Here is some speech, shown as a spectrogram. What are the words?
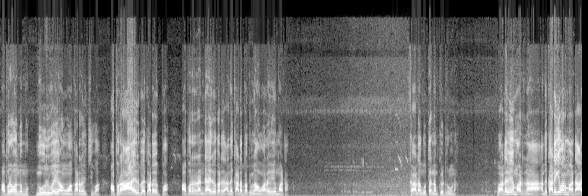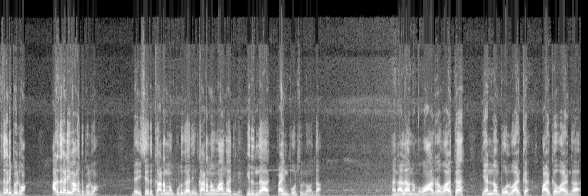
அப்புறம் வந்து மு- வாங்குவான் கடன் வச்சுக்குவான். அப்புறம் ஆயிரம் ரூபாய் கடை வைப்பான். அப்புறம் ரெண்டாயிரம் ரூபாய் கடை அந்த கடை பக்கமே அவன் வரவே மாட்டான். கடன் கொடுத்தா நம்ம கெட்டுருவோண்ணா வரவே மாட்டேன்னா அந்த கடைக்கு வர மாட்டான். அடுத்த கடைக்கு போயிடுவான். அடுத்த கடைக்கு வாங்கிட்டு போயிடுவான். தயவுசெய்து கடனும் கொடுக்காதீங்க கடனும் வாங்காதீங்க. இருந்தால் ஃபைன் போன்னு சொல்லுவோம் அதுதான் அதனால் நம்ம வாழ்கிற வாழ்க்கை எண்ணம் போல் வாழ்க்கை. வாழ்க்கை வாழுங்க.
